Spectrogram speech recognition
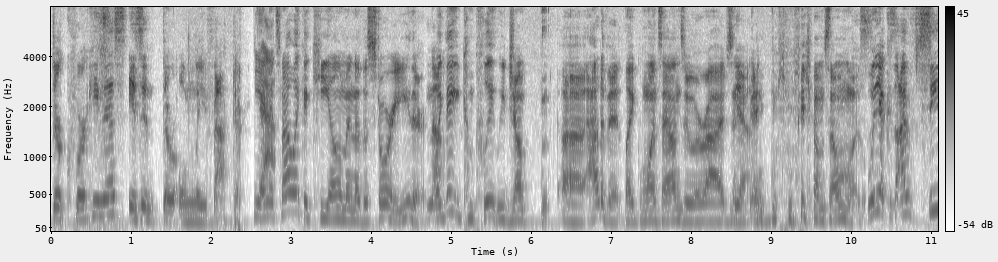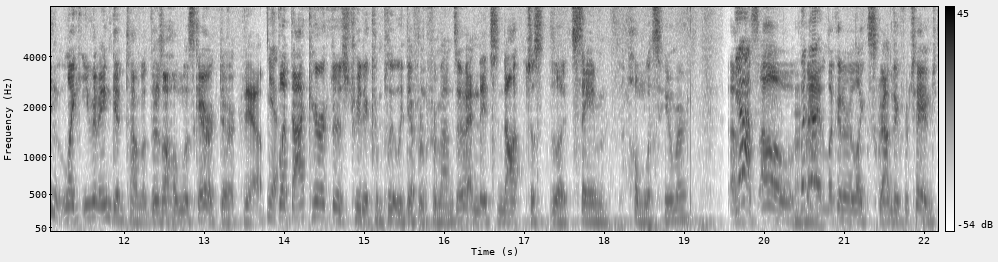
their quirkiness isn't their only factor. yeah. And it's not like a key element of the story either. No. Like they completely jump uh, out of it. Like once Anzu arrives and, Yeah. and becomes homeless. Well, yeah, because I've seen like even in Gintama, there's a homeless character. Yeah. Yeah. But that character is treated completely different from Anzu, and it's not just the same homeless humor. Of Yeah. just, oh mm-hmm. man, that- look at her like scrounging for change.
